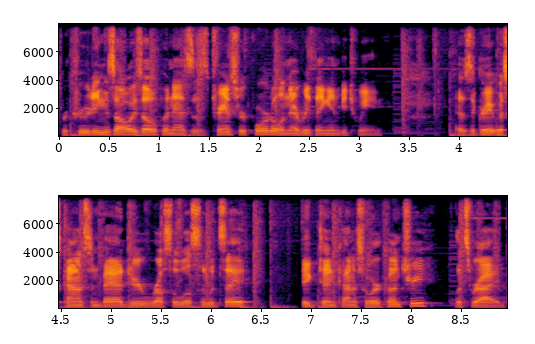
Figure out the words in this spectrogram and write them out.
Recruiting is always open, as is the transfer portal and everything in between. As the great Wisconsin Badger Russell Wilson would say, Big Ten connoisseur country, let's ride.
